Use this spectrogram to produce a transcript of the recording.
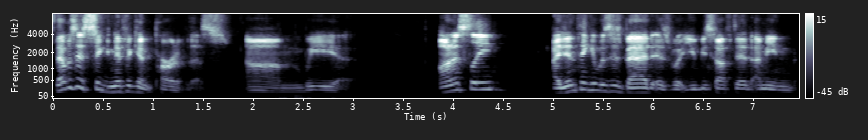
So that was a significant part of this. Um, we honestly, I didn't think it was as bad as what Ubisoft did. I mean,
